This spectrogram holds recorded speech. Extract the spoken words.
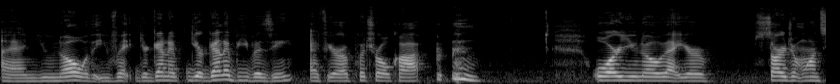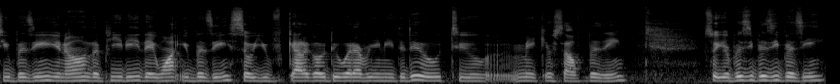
and you know that you've, you're gonna, you're gonna be busy if you're a patrol cop. or you know that your sergeant wants you busy, you know, the PD, they want you busy, so you've got to go do whatever you need to do to make yourself busy. So you're busy, busy, busy,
